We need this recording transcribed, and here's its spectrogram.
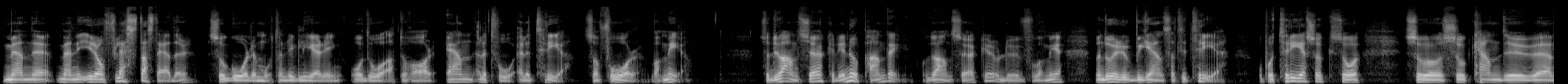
Men, eh, men i de flesta städer så går det mot en reglering och då att du har en eller två eller tre som får vara med. Så du ansöker, det är en upphandling och du ansöker och du får vara med. Men då är det begränsat till tre. Och på tre så, så, så, så, kan, du, eh,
